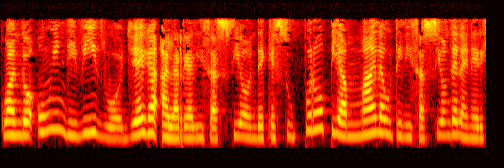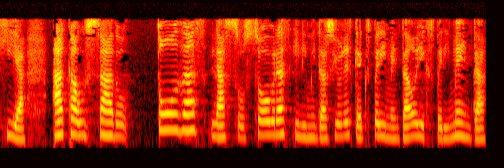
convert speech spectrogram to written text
cuando un individuo llega a la realización de que su propia mala utilización de la energía ha causado todas las zozobras y limitaciones que ha experimentado y experimenta,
